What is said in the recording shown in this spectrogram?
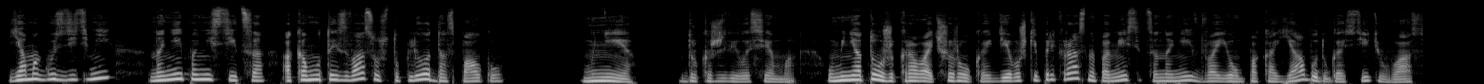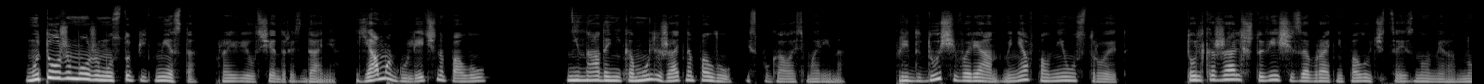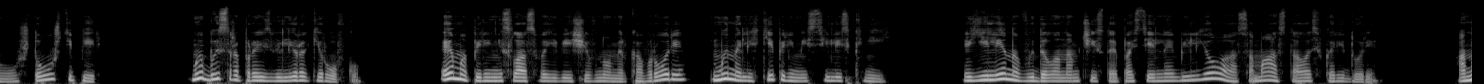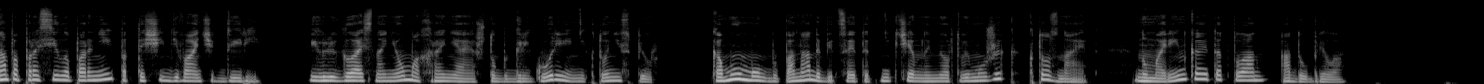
Я могу с детьми на ней поместиться, а кому-то из вас уступлю односпалку. Мне, вдруг оживилась Эмма, у меня тоже кровать широкая, девушки прекрасно поместятся на ней вдвоем, пока я буду гостить у вас. Мы тоже можем уступить место, проявил щедрость Даня. Я могу лечь на полу. Не надо никому лежать на полу, испугалась Марина. Предыдущий вариант меня вполне устроит. Только жаль, что вещи забрать не получится из номера. Ну, что уж теперь. Мы быстро произвели рокировку. Эмма перенесла свои вещи в номер к Авроре, мы налегке переместились к ней. Елена выдала нам чистое постельное белье, а сама осталась в коридоре. Она попросила парней подтащить диванчик к двери и улеглась на нем, охраняя, чтобы Григория никто не спер. Кому мог бы понадобиться этот никчемный мертвый мужик, кто знает но Маринка этот план одобрила.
